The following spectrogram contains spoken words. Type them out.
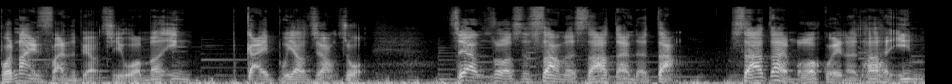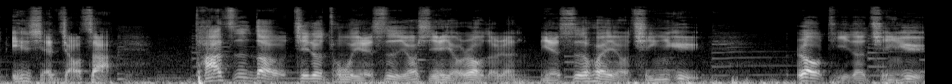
不耐烦的表情。我们应该不要这样做，这样做是上了撒旦的当。撒旦魔鬼呢，他很阴阴险狡诈。他知道基督徒也是有血有肉的人，也是会有情欲，肉体的情欲，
